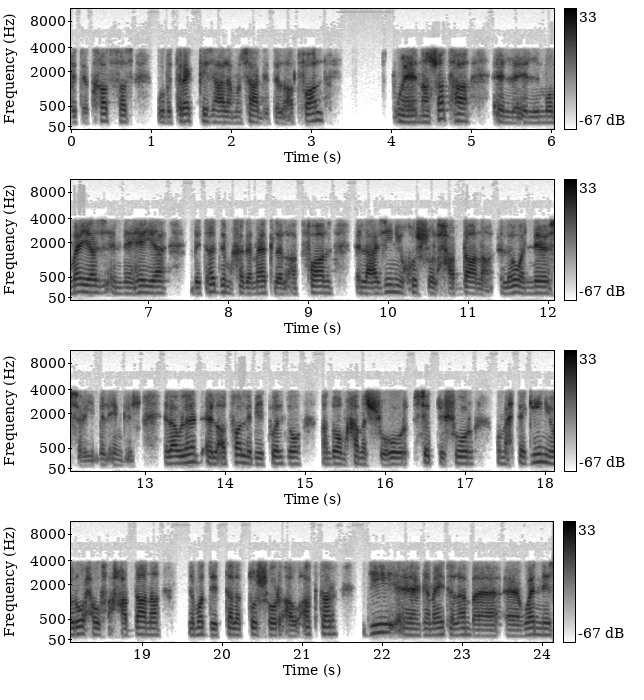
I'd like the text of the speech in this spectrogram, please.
بتتخصص وبتركز على مساعدة الأطفال ونشاطها المميز إن هي بتقدم خدمات للأطفال اللي عايزين يخشوا الحضانة اللي هو النيرسري بالإنجلش. الأولاد الأطفال اللي بيتولدوا عندهم خمس شهور ست شهور ومحتاجين يروحوا في حضانة لمدة ثلاث أشهر أو أكثر دي جمعية الأنبا ونس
